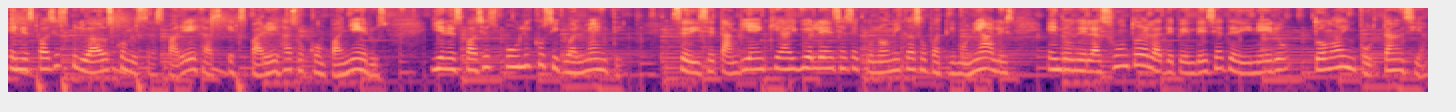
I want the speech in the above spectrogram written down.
en espacios privados con nuestras parejas, exparejas o compañeros y en espacios públicos igualmente. Se dice también que hay violencias económicas o patrimoniales en donde el asunto de las dependencias de dinero toma importancia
